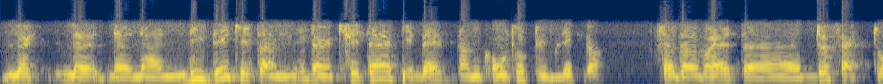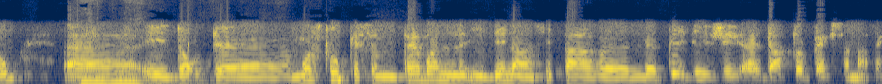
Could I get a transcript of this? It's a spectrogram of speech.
l'idée qui est amenée d'un critère Québec dans les contrats publics, là, ça devrait être euh, de facto. Euh, Et donc, euh, moi, je trouve que c'est une très bonne idée lancée par euh, le PDG euh, d'Artopec ce matin.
